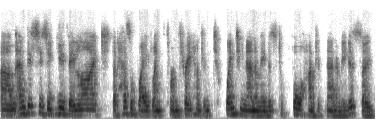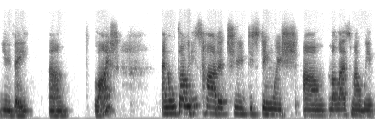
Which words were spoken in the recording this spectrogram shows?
Um, and this is a UV light that has a wavelength from 320 nanometers to 400 nanometers, so UV um, light. And although it is harder to distinguish um, melasma with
